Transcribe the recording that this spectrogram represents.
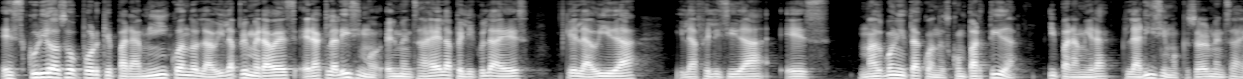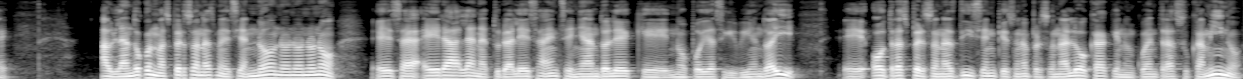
es curioso porque para mí cuando la vi la primera vez era clarísimo. El mensaje de la película es que la vida y la felicidad es más bonita cuando es compartida. Y para mí era clarísimo que eso era el mensaje. Hablando con más personas me decían, no, no, no, no, no. Esa era la naturaleza enseñándole que no podía seguir viviendo ahí. Eh, otras personas dicen que es una persona loca que no encuentra su camino.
